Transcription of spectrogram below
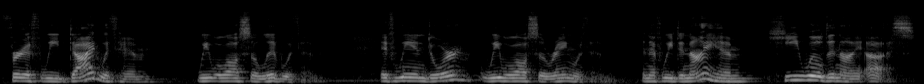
for if we died with him, we will also live with him. If we endure, we will also reign with him. And if we deny him, he will deny us.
